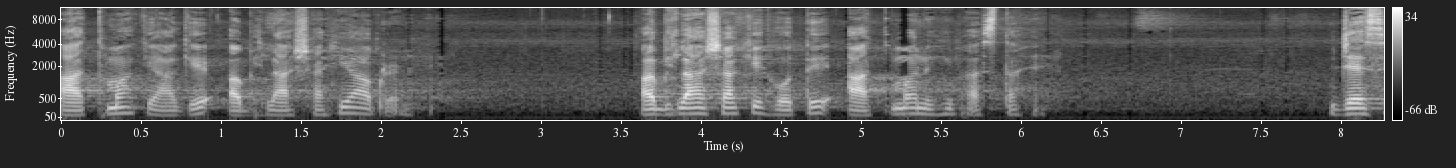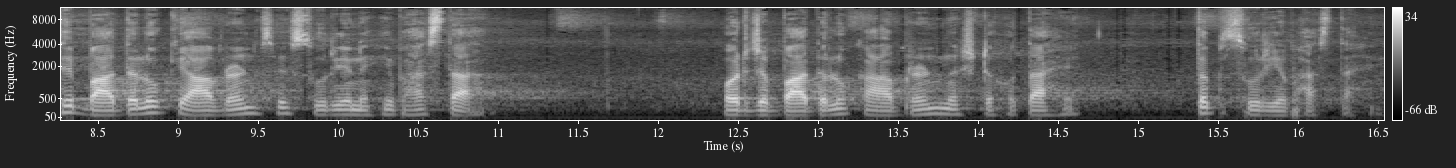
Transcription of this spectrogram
आत्मा के आगे अभिलाषा ही आवरण है। अभिलाषा के होते आत्मा नहीं भासता है। जैसे बादलों के आवरण से सूर्य नहीं भासता और जब बादलों का आवरण नष्ट होता है, तब सूर्य भासता है।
